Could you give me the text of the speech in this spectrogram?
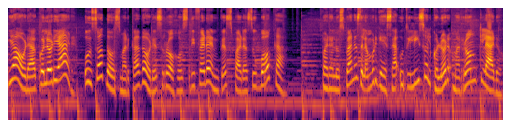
Y ahora a colorear. Uso dos marcadores rojos diferentes para su boca. Para los panes de la hamburguesa utilizo el color marrón claro.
